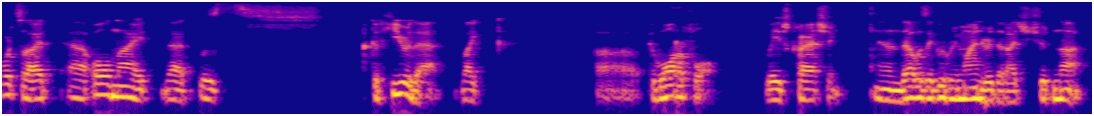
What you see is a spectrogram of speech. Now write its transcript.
port side uh, all night. That was, I could hear that like uh, a waterfall, waves crashing. And that was a good reminder that I should not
